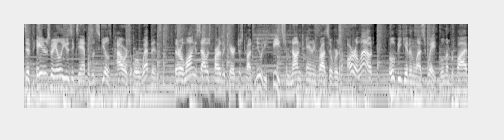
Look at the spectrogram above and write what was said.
debaters may only use examples of skills, powers, or weapons that are a long established part of the character's continuity. Feats from non canon crossovers are allowed, but will be given less weight. Rule number five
